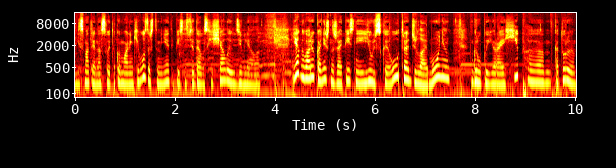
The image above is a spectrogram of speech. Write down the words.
несмотря на свой такой маленький возраст, меня эта песня всегда восхищала и удивляла. Я говорю, конечно же, о песне «Июльское утро» July Morning группы Юрай Хип, э, которую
